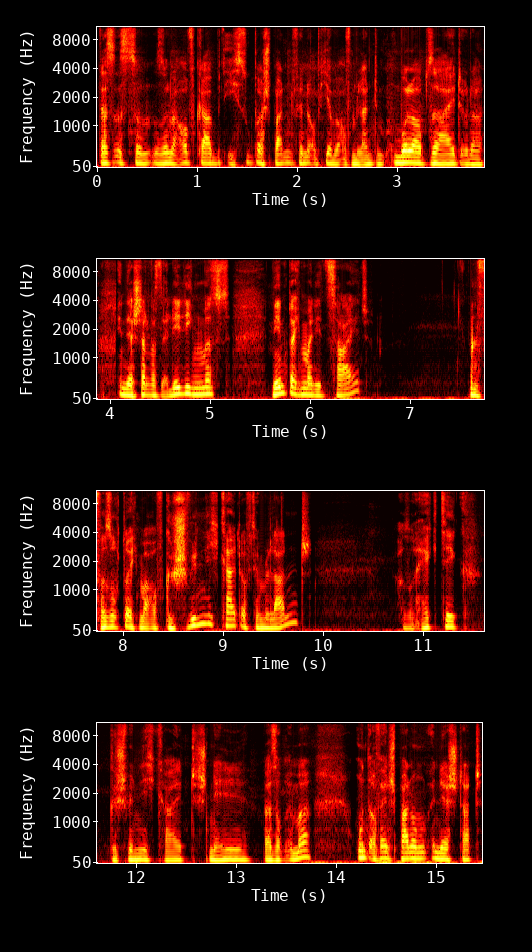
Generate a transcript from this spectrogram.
Das ist so, so, eine Aufgabe, die ich super spannend finde, ob ihr aber auf dem Land im Urlaub seid oder in der Stadt was erledigen müsst. Nehmt euch mal die Zeit und versucht euch mal auf Geschwindigkeit auf dem Land, also Hektik, Geschwindigkeit, schnell, was auch immer, und auf Entspannung in der Stadt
